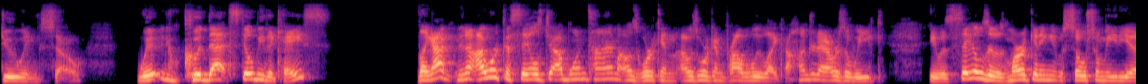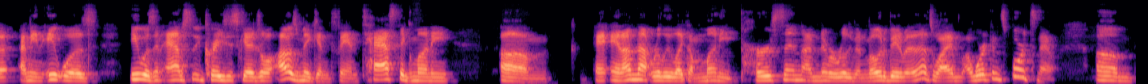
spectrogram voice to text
doing so. Could that still be the case? Like I, you know, I worked a sales job one time. I was working, I was working probably like hundred hours a week. It was sales, it was marketing, it was social media. I mean, it was, it was an absolutely crazy schedule. I was making fantastic money. Um, and, and, I'm not really like a money person. I've never really been motivated, but that's why I work in sports now. Um,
